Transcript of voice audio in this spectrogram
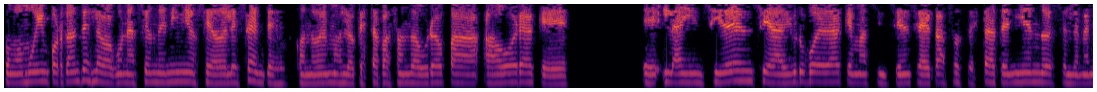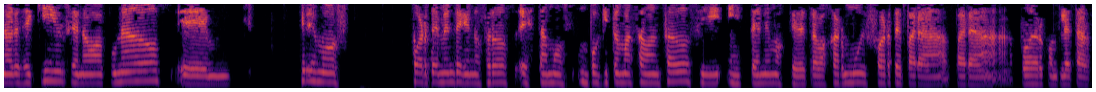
como muy importante es la vacunación de niños y adolescentes. Cuando vemos lo que está pasando a Europa ahora, que eh, la incidencia, el grupo de edad que más incidencia de casos está teniendo es el de menores de 15 no vacunados. Eh, queremos fuertemente que nosotros estamos un poquito más avanzados y, tenemos que trabajar muy fuerte para, para poder completar.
